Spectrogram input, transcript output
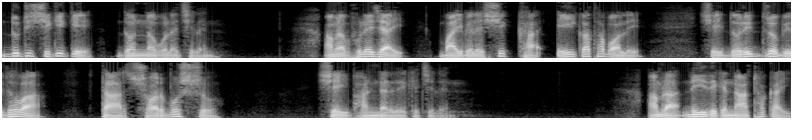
দুটি শিকিকে ধন্য বলেছিলেন। আমরা ভুলে যাই, বাইবেলের শিক্ষা এই কথা বলে সেই দরিদ্র বিধবা তার সর্বস্ব সেই ভাণ্ডারে রেখেছিলেন। আমরা নিজেদেরকে না ঠকাই।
